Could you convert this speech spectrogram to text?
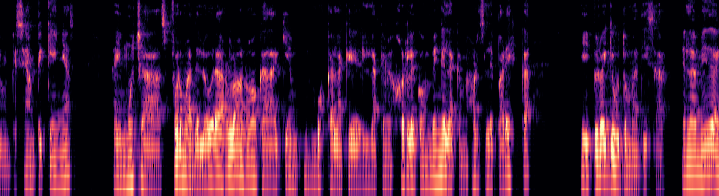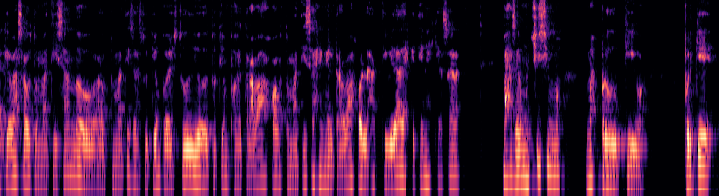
aunque sean pequeñas. Hay muchas formas de lograrlo, ¿no? Cada quien busca la que, la que mejor le convenga, la que mejor se le parezca, pero hay que automatizar. En la medida que vas automatizando, automatizas tu tiempo de estudio, tu tiempo de trabajo, automatizas en el trabajo las actividades que tienes que hacer, vas a ser muchísimo más productivo. Porque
